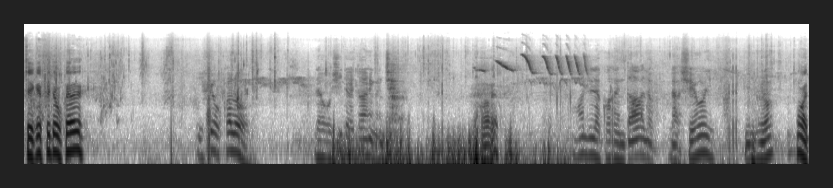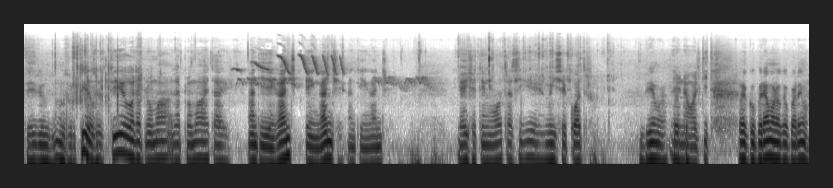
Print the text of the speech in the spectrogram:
Che, ¿qué fuiste a buscar? Y fui a buscarlo. Las bollitas que estaban enganchadas. A ver. Vale, la correntada, lo- la llevo y. ¿no? Oh, te hiciste un, un surtido. El surtido, la plomada, la plomada esta de anti-desganche, enganche, anti-enganche. Y ahí ya tengo otra, así que me hice cuatro. Bien, bueno, Hay una vueltita. recuperamos lo que perdimos.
